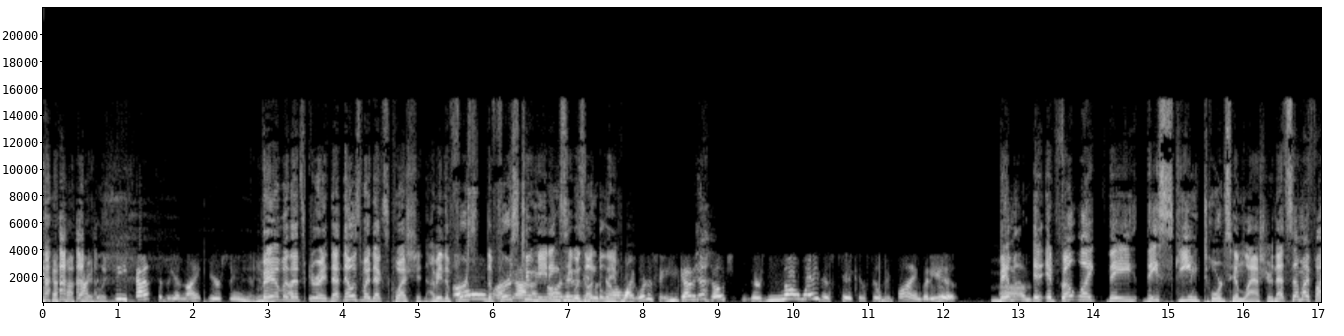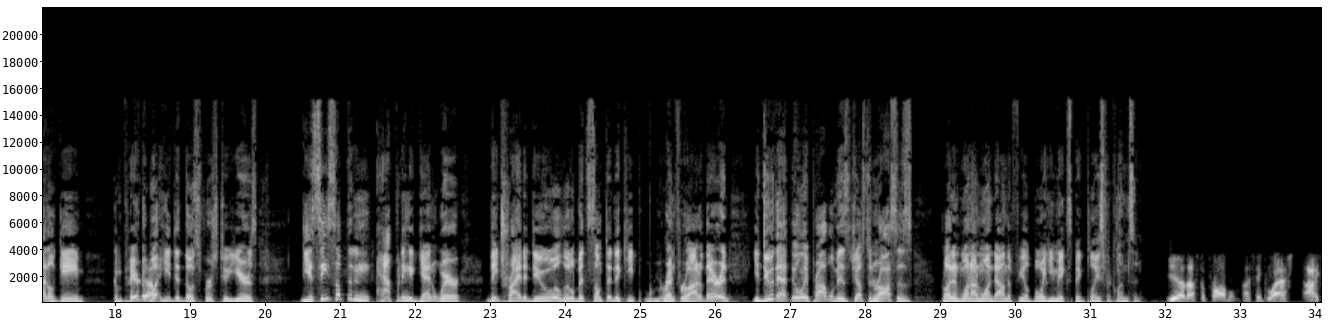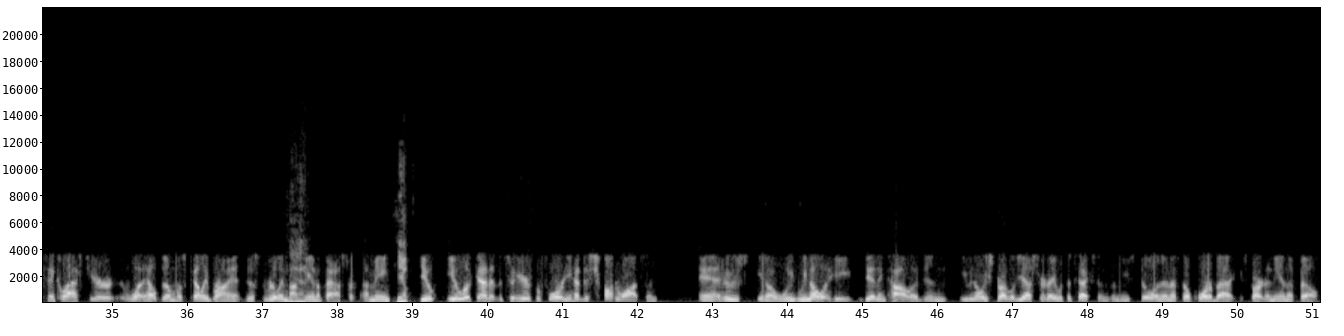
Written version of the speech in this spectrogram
really? He has to be a ninth year senior. Bama, that's great. That that was my next question. I mean, the first oh the first God. two meetings he was unbelievable. I'm like, what is he? He's got to yeah. be coaching. There's no way this kid can still be playing, but he is. Bam, um, it, it, felt like they they schemed towards him last year. In that semifinal game, compared to yeah. what he did those first two years, do you see something happening again where they try to do a little bit something to keep Renfrow out of there? And you do that. The only problem is Justyn Ross is running one on one down the field. Boy, he makes big plays for Clemson. Yeah, that's the problem. I think last I think last year what helped them was Kelly Bryant just really not yeah. being a passer. I mean, yep. you you looked at it the two years before, and you had Deshaun Watson and who's you know we we know what he did in college, and even though he struggled yesterday with the Texans, and he's still an NFL quarterback, he's starting in the NFL.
